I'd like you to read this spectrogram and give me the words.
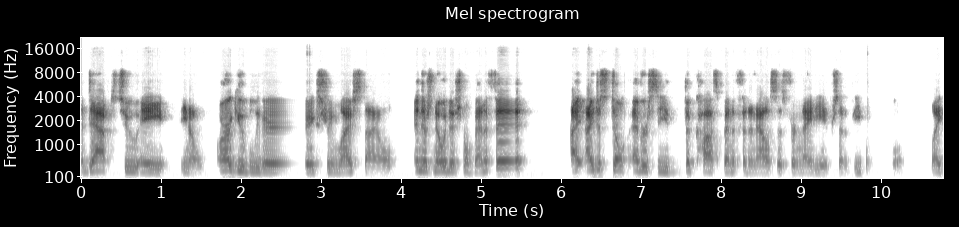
adapt to a you know arguably very, very extreme lifestyle and there's no additional benefit I, I just don't ever see the cost benefit analysis for 98% of people like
